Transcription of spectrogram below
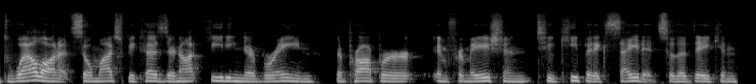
dwell on it so much because they're not feeding their brain the proper information to keep it excited so that they can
